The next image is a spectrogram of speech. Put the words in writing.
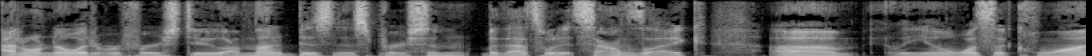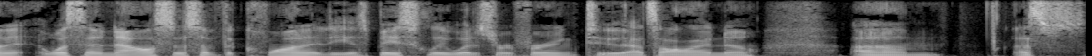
I don't know what it refers to. I'm not a business person, but that's what it sounds like. Um, you know, what's the quant? What's the analysis of the quantity? Is basically what it's referring to. That's all I know. Um, that's.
